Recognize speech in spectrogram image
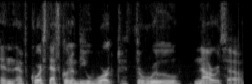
and of course that's going to be worked through Naruto.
